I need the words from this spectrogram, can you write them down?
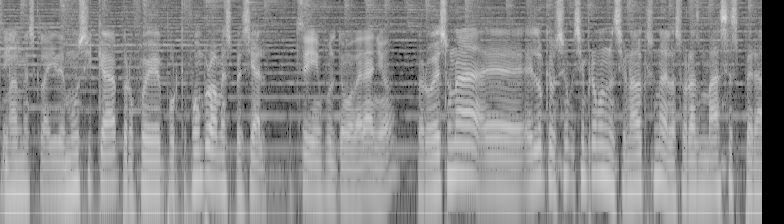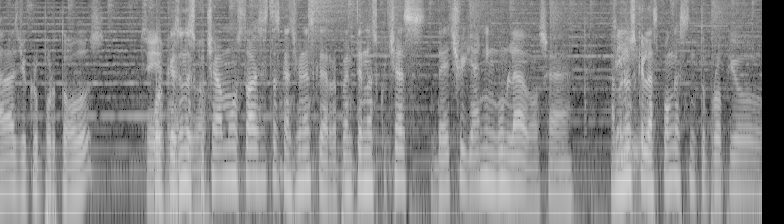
sí. una mezcla ahí de música, pero fue porque fue un programa especial. Sí, fue último del año. Pero es una, eh, es lo que sie- siempre hemos mencionado, que es una de las horas más esperadas, yo creo, por todos. Sí, porque es donde escuchamos todas estas canciones que de repente no escuchas, de hecho, ya en ningún lado. O sea, a Sí. menos que las pongas en tu propio,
